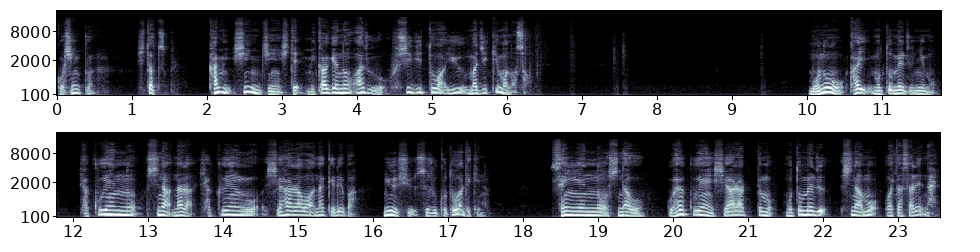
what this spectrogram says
ご神君一つ神信心して見影のあるを不思議とはいうまじきものぞ。物を買い求めるにも100円の品なら100円を支払わなければ入手することはできぬ。1,000円の品を500円支払っても求める品も渡されない。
